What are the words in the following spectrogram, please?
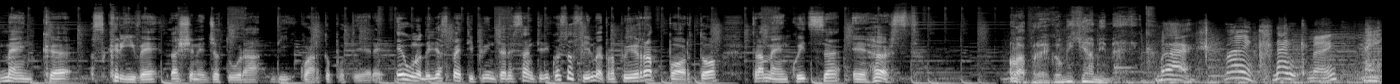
Mank scrive la sceneggiatura di Quarto Potere e uno degli aspetti più interessanti di questo film è proprio il rapporto tra Mankiewicz e Hearst. La prego, mi chiami Mank. Mank. Mank. Mank. Mank. Mank.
